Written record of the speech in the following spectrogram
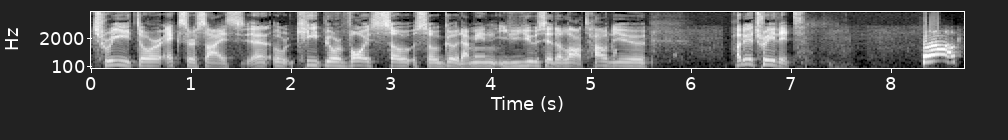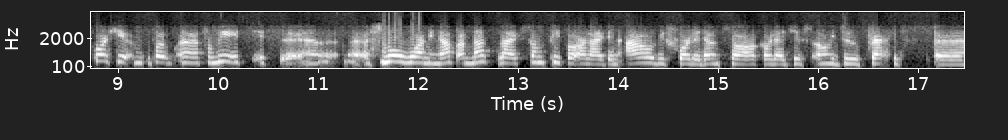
treat or exercise uh, or keep your voice so so good? I mean, you use it a lot. How do you how do you treat it? Well, of course, you, but uh, for me, it's it's uh, a small warming up. I'm not like some people are like an hour before they don't talk or they just only do practice, uh,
